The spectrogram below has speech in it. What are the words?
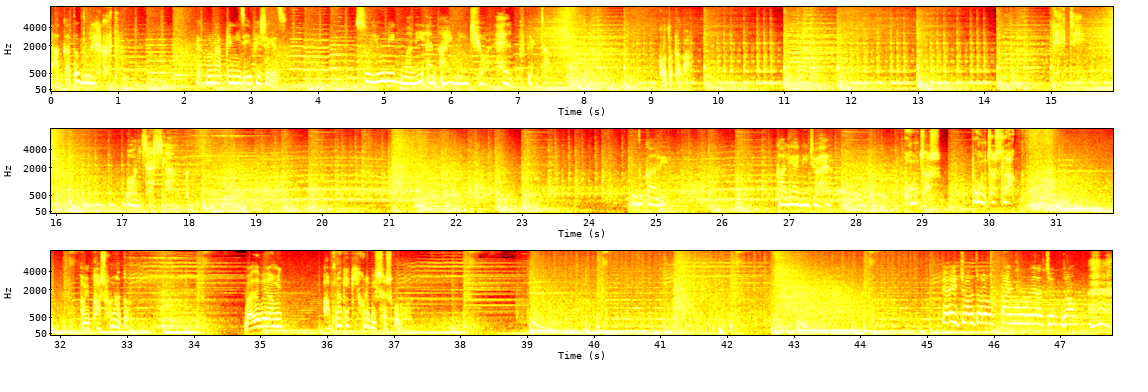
টাকা তো দূরের কথা এখন আপনি নিজেই ফেসে গেছেন so you need money and I need your help Victor কত টাকা ফিফটি পঞ্চাশ লাখ কিন্তু কালি কালি আই নিড ইউর হেল্প পঞ্চাশ পঞ্চাশ লাখ। আমি ফাঁসবো না তো। বাইরে আমি আপনাকে কি করে বিশ্বাস করব? এই চলো চলো টাইম আমার হয়ে যাচ্ছে যাও। হ্যাঁ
